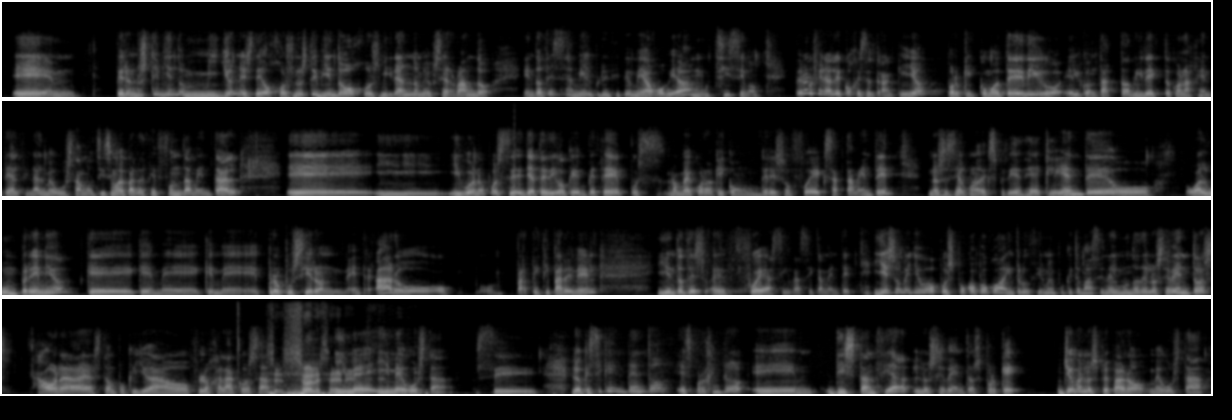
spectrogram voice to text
Eh, pero no estoy viendo millones de ojos, no estoy viendo ojos mirándome, observando. Entonces a mí al principio me agobiaba muchísimo, pero al final le coges el tranquillo, porque como te digo, el contacto directo con la gente al final me gusta muchísimo, me parece fundamental. Eh, y, bueno, pues eh, ya te digo que empecé, pues no me acuerdo qué congreso fue exactamente, no sé si alguno de experiencia de cliente o, algún premio que, me, propusieron entregar o participar en él. Y entonces eh, fue así, básicamente. Y eso me llevó, pues poco a poco, a introducirme un poquito más en el mundo de los eventos. Ahora está un poquillo floja la cosa. suele ser. Y me, ¿eh? y me gusta. Sí. Lo que sí que intento es, por ejemplo, eh, distanciar los eventos, porque yo me los preparo, me gusta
